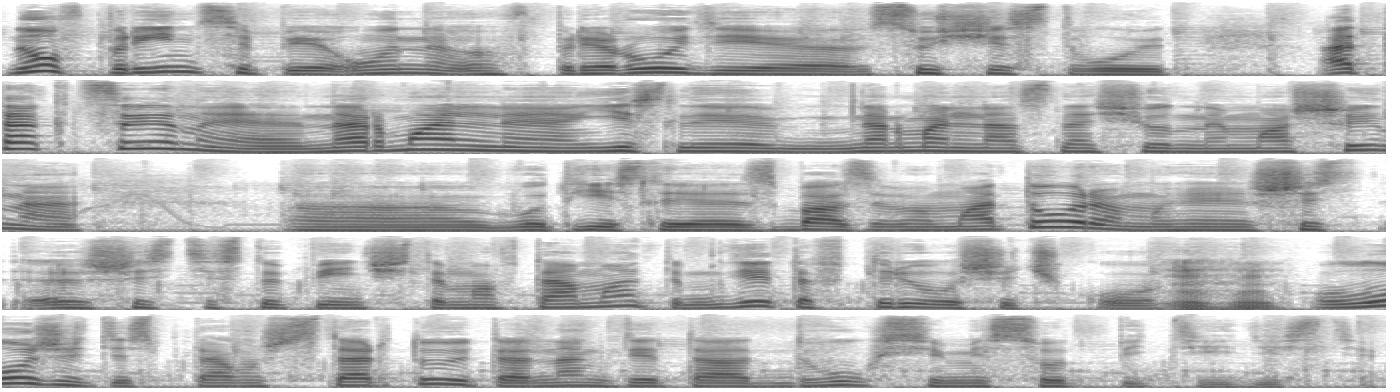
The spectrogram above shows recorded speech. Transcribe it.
Но, в принципе, он в природе существует. А так цены нормальная, если нормально оснащенная машина, э, вот если с базовым мотором и э, шестиступенчатым автоматом, где-то в трешечку Мгм. уложитесь, потому что стартует она где-то от 2750.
